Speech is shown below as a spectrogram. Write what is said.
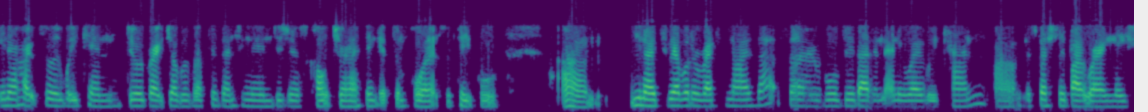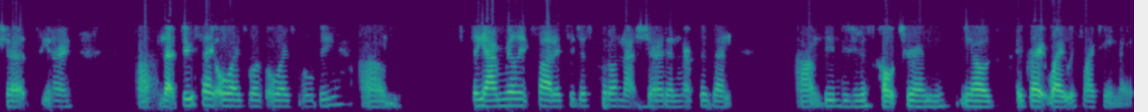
you know, hopefully we can do a great job of representing the Indigenous culture. And I think it's important for people, um, you know, to be able to recognise that. So we'll do that in any way we can, um, especially by wearing these shirts, you know, um, that do say always was, always will be. Um, so yeah, I'm really excited to just put on that shirt and represent um, the Indigenous culture in, you know, a, a great way with my teammates.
